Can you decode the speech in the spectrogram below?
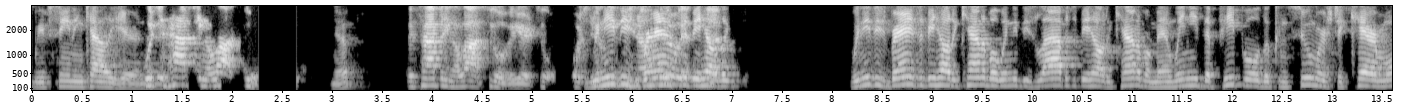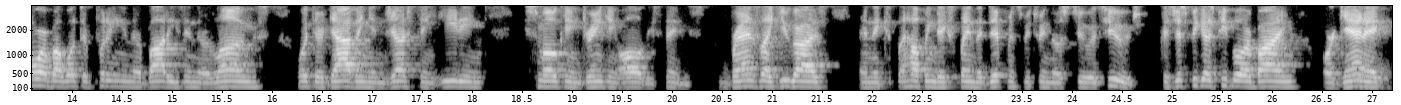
we've seen in Cali here. And which there. is happening a lot too. yep. It's happening a lot too over here too. We need these You know, brands to be held. We need these brands to be held accountable. We need these labs to be held accountable, man. We need the people, the consumers, to care more about what they're putting in their bodies, in their lungs, what they're dabbing, ingesting, eating, smoking, drinking, all of these things. Brands like you guys and exp- helping to explain the difference between those two, it's huge. Because just because people are buying organic,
